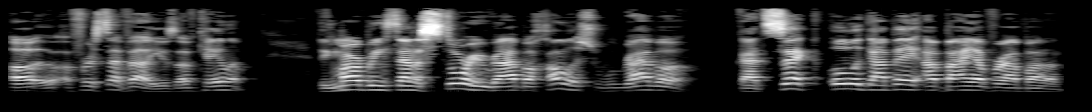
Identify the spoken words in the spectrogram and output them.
uh, for set values of kalim. The Gemara brings down a story. Rabba Chalish, Rabba got sick. Ulagabe Abaye of Rabbanon.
